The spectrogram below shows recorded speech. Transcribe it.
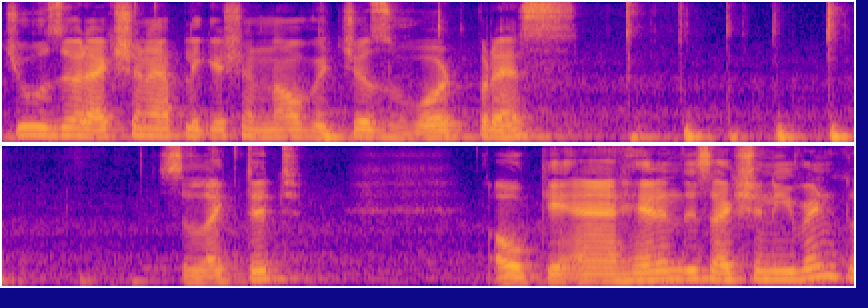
choose your action application now which is WordPress. Select it. Okay and here in this action event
